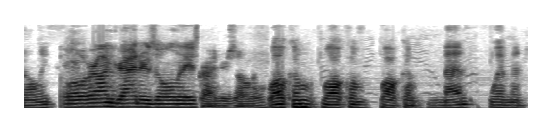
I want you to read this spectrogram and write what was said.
Only. Well, we're on Grinders Only. Grinders Only. Welcome, welcome, welcome, men, women,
